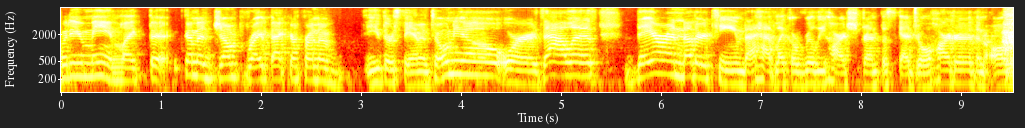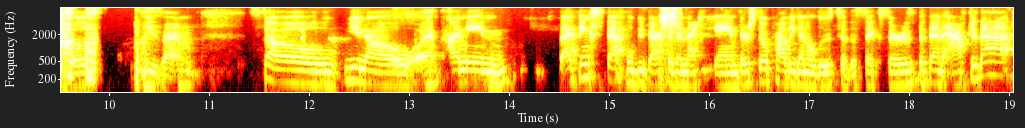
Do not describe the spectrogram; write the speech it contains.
What do you mean? Like they're gonna jump right back in front of either San Antonio or Dallas? They are another team that had like a really hard strength of schedule, harder than all of those season. So you know, I mean, I think Steph will be back for the next game. They're still probably going to lose to the Sixers. But then after that,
